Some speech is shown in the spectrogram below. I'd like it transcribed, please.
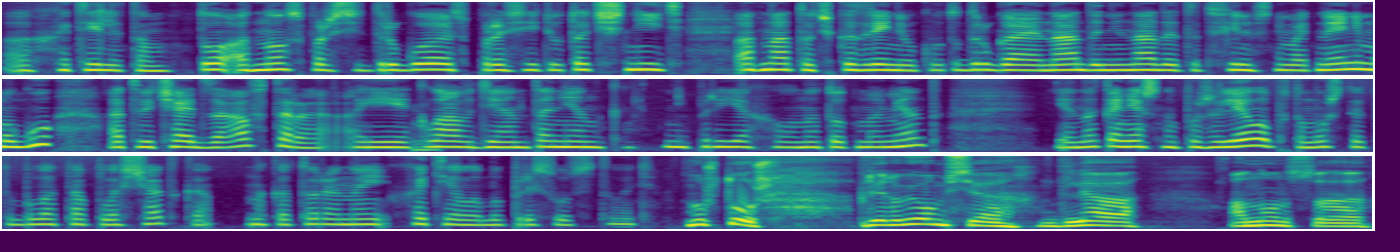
э, хотели там то одно спросить, другое спросить, уточнить. Одна точка зрения, у кого-то другая, надо, не надо этот фильм снимать. Но я не могу отвечать за автора, и Клавдия Антоненко не приехала на тот момент. И она, конечно, пожалела, потому что это была та площадка, на которой она хотела бы присутствовать. Ну что ж, прервемся для анонса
